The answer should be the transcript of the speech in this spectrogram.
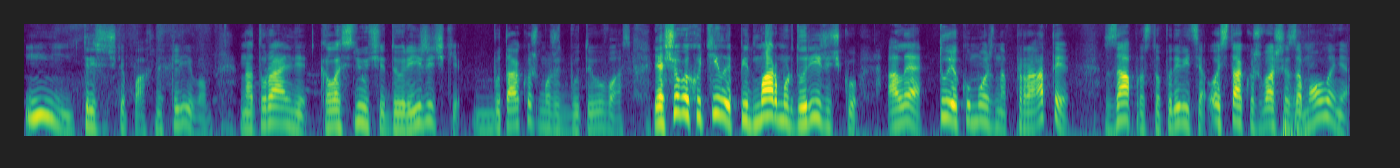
Мм, трішечки пахне хлібом. Натуральні класнючі доріжечки, також можуть бути у вас. Якщо ви хотіли під мармур доріжечку, але ту, яку можна прати, запросто подивіться, ось також ваше замовлення.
